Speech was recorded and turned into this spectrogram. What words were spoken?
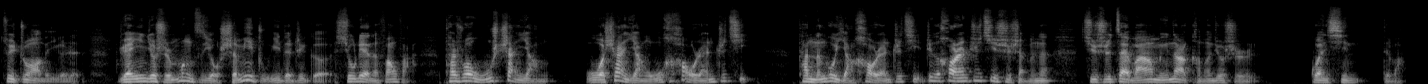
最重要的一个人。原因就是孟子有神秘主义的这个修炼的方法。他说：“无善养，我善养无浩然之气。”他能够养浩然之气。这个浩然之气是什么呢？其实，在王阳明那儿可能就是关心。对吧？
